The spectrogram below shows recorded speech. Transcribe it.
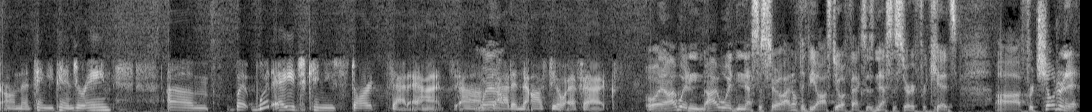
on the Tangy Tangerine. Um, but what age can you start that at? Um, Well- that and the OsteoFX. Well, I wouldn't. I wouldn't necessarily. I don't think the osteo OsteoFX is necessary for kids. Uh, for children, it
